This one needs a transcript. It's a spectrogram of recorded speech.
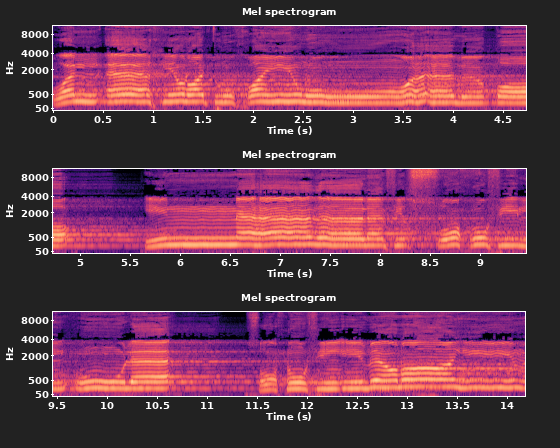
والآخرة خير وأبقى إن هذا لفي الصحف الأولى صحف إبراهيم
